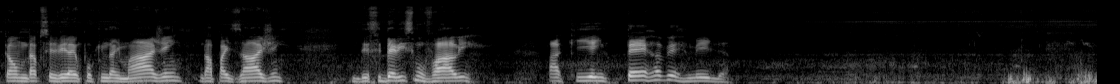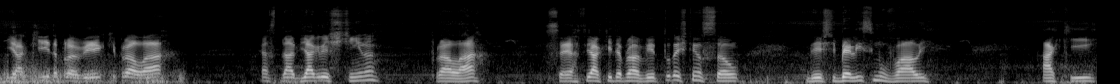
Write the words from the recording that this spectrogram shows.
Então dá para você ver aí um pouquinho da imagem, da paisagem desse belíssimo vale aqui em Terra Vermelha. E aqui dá pra ver que pra lá é a cidade de Agrestina, pra lá, certo? E aqui dá pra ver toda a extensão deste belíssimo vale aqui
